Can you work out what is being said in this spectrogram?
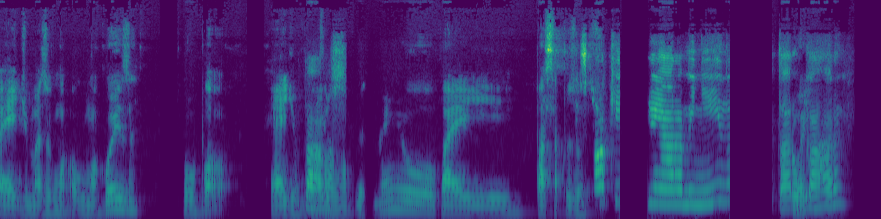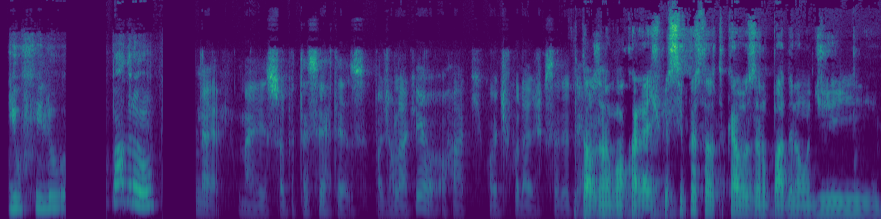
Ed, mais alguma, alguma coisa? Ou, Ed, vai Tá, falar alguma coisa também ou vai passar para os outros? Só que ganharam a menina, mataram Oi? o cara e o filho padrão. É, mas só pra ter certeza. Pode rolar aqui, ô Rock? Qual a dificuldade que você Tá determina? usando alguma qualidade específica ou você tá usando padrão de,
